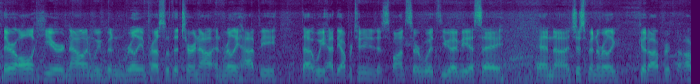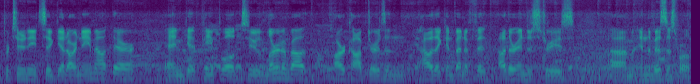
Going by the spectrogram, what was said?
they're all here now, and we've been really impressed with the turnout and really happy that we had the opportunity to sponsor with UAVSA, and uh, it's just been a really good oppor- opportunity to get our name out there and get people to learn about our copters and how they can benefit other industries um, in the business world.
